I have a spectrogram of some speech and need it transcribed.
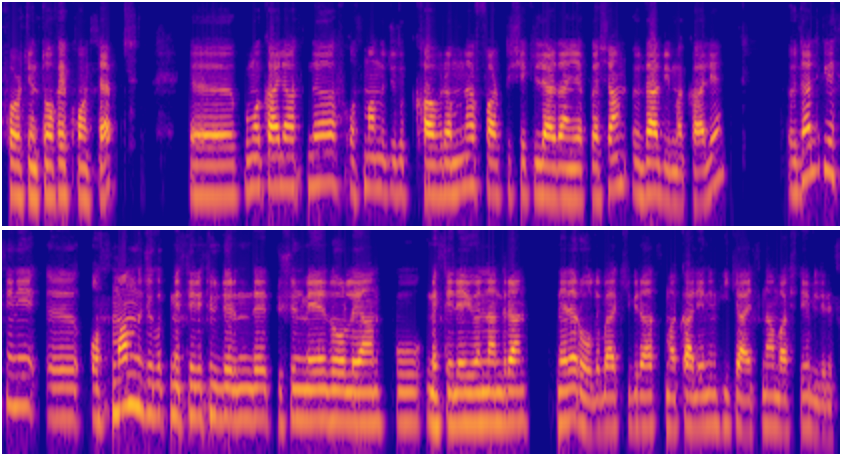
Fortune of a Concept. Ee, bu makale aslında Osmanlıcılık kavramına farklı şekillerden yaklaşan özel bir makale. Özellikle seni e, Osmanlıcılık meselesi üzerinde düşünmeye zorlayan, bu meseleye yönlendiren neler oldu? Belki biraz makalenin hikayesinden başlayabiliriz.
